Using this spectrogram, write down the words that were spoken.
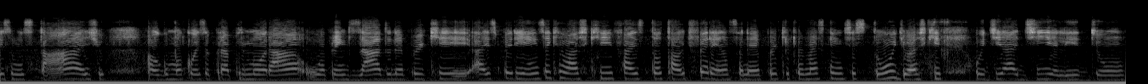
talvez um estágio, alguma coisa para aprimorar o aprendizado, né? Porque a experiência que eu acho que faz total diferença, né? Porque por mais que a gente estude, eu acho que o dia a dia ali de um,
